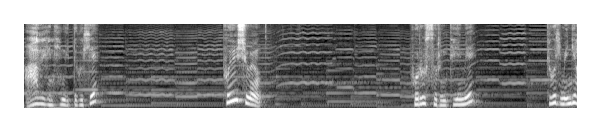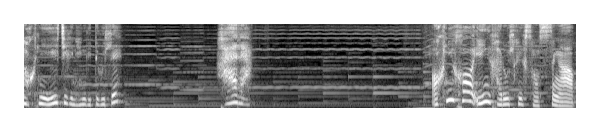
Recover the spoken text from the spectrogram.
Аавыг нь хэн гэдэг вүлээ? Пүшвэн. Пүрүсүрэн тийм ээ? Тэгвэл миний охины ээжийг нь хэн гэдэг вүлээ? Хайраа. Охиныхоо ийн хариулахыг сонссон аав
